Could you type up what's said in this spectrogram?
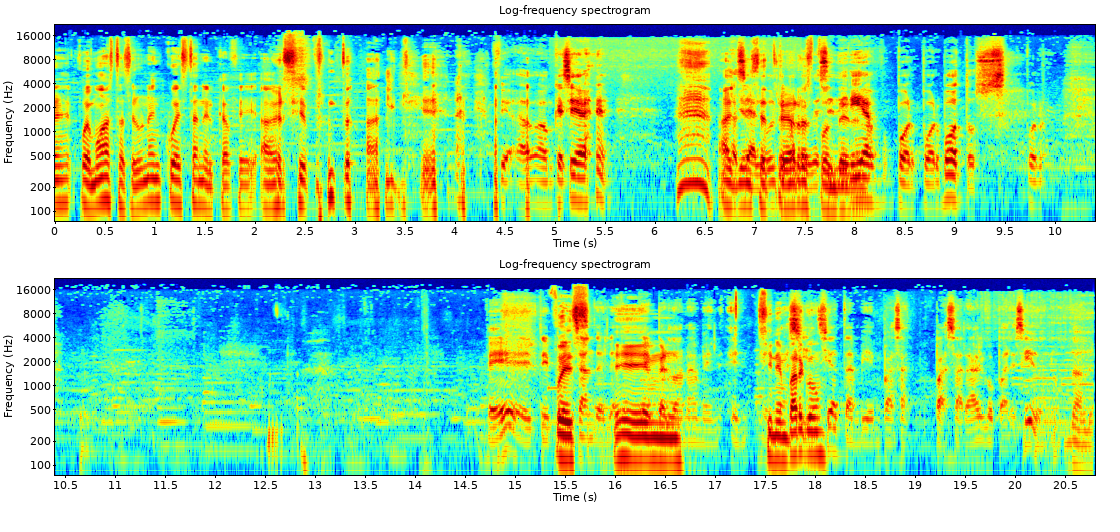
eh, podemos hasta hacer una encuesta en el café a ver si de pronto alguien, aunque sea, alguien se atreve a responder. por, por votos, por... Ve, estoy pues, pensando, en, em, perdóname, en, sin embargo, la ciencia también pasa, pasará algo parecido, ¿no? Dale.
